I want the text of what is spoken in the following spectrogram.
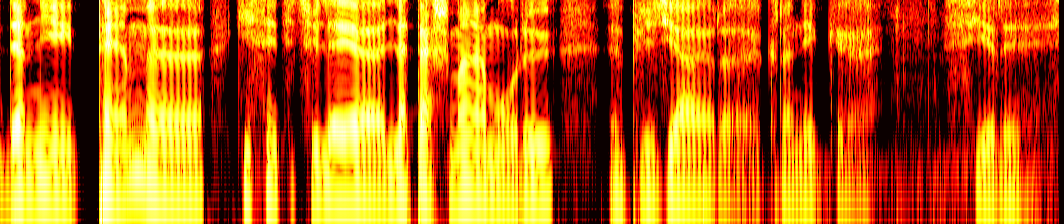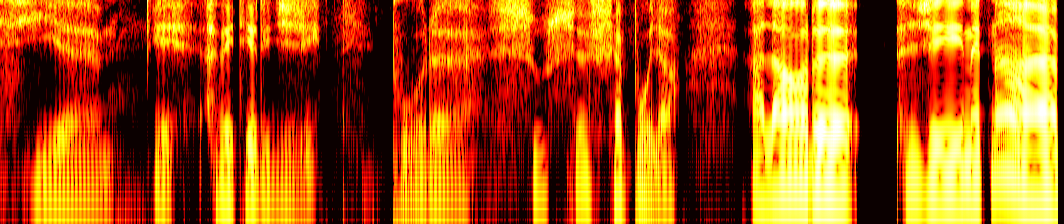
dernier thème qui s'intitulait L'attachement amoureux, plusieurs chroniques avaient été rédigées pour, sous ce chapeau-là. Alors, j'ai maintenant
